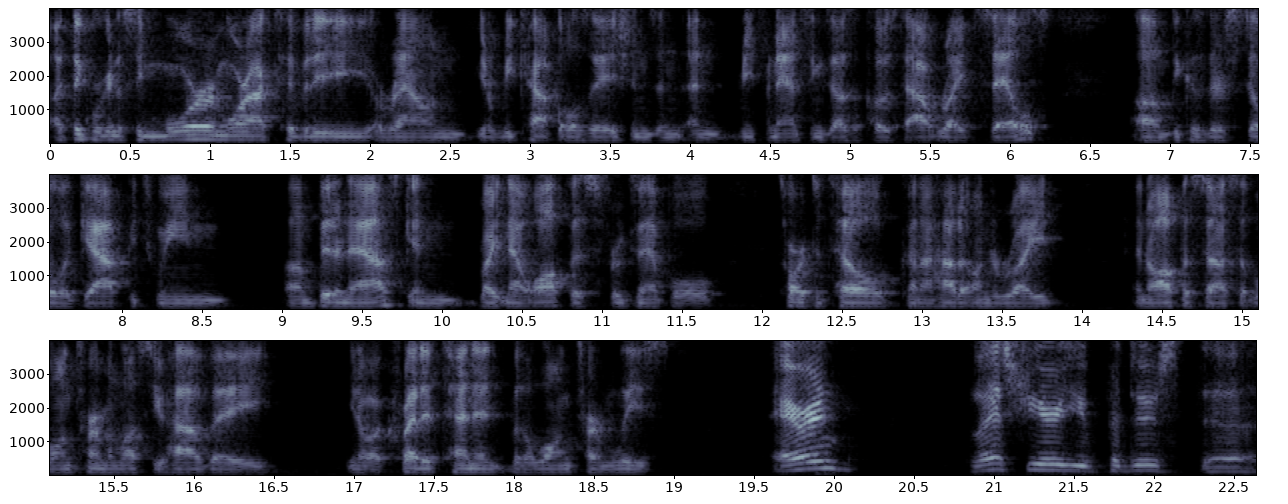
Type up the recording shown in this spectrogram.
I think we're going to see more and more activity around you know recapitalizations and, and refinancings as opposed to outright sales, um, because there's still a gap between um, bid and ask. And right now, office, for example, it's hard to tell kind of how to underwrite an office asset long term unless you have a you know a credit tenant with a long term lease. Aaron, last year you produced a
